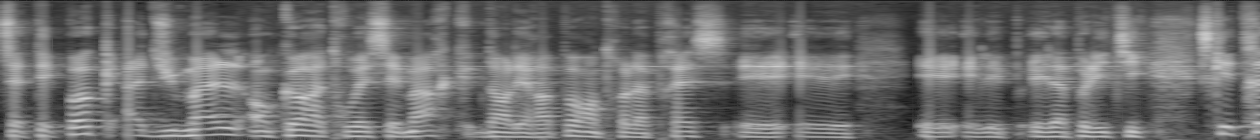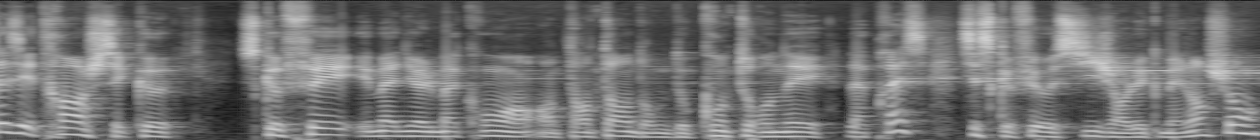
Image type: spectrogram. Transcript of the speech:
cette époque a du mal encore à trouver ses marques dans les rapports entre la presse et, la politique. Ce qui est très étrange, c'est que ce que fait Emmanuel Macron en, tentant donc de contourner la presse, c'est ce que fait aussi Jean-Luc Mélenchon.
